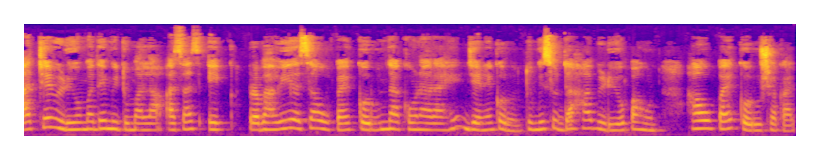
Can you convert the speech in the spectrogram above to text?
आजच्या व्हिडिओमध्ये मी तुम्हाला असाच एक प्रभावी असा उपाय करून दाखवणार आहे जेणेकरून तुम्ही सुद्धा हा व्हिडिओ पाहून हा उपाय करू शकाल.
